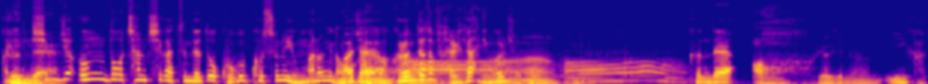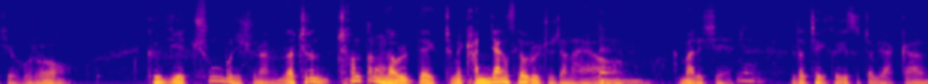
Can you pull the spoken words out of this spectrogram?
아니 그런데 심지어 응도 참치 같은데도 고급 코스는 6만 원이 맞아요. 넘어가요. 그런데도 어. 별게 아닌 걸 줘. 어. 어. 근데 어 여기는 이 가격으로 거기에 충분히 주나는 나 저는 처음 딱 나올 때 처음에 간장 새우를 주잖아요 네. 한 마리씩 네. 일단 제가 거기서 좀 약간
